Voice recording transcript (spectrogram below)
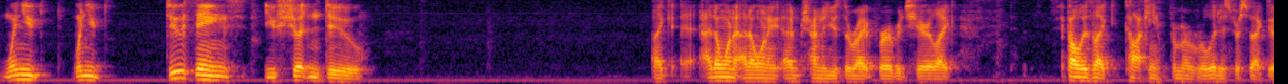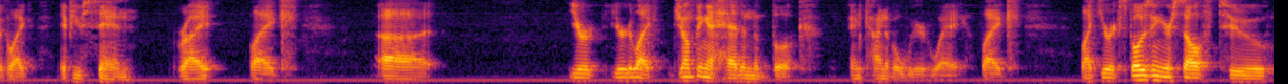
when you when you do things you shouldn't do. Like I don't want to. I don't want to. I'm trying to use the right verbiage here. Like if I was like talking from a religious perspective, like if you sin, right? Like uh you're you're like jumping ahead in the book in kind of a weird way. Like like you're exposing yourself to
